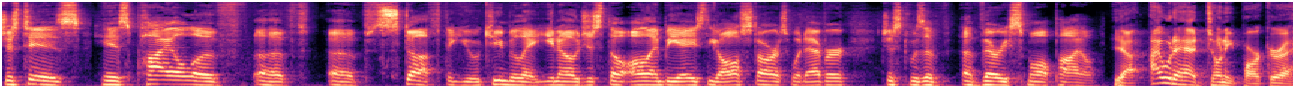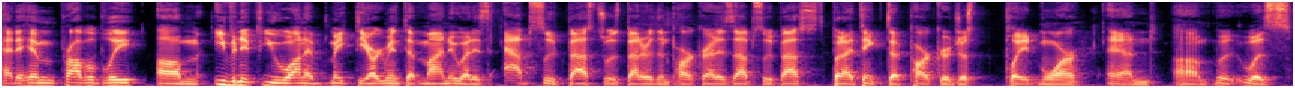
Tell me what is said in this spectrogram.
just his his pile of of of stuff that you accumulate, you know, just the All NBAs, the All Stars, whatever, just was a, a very small pile. Yeah, I would have had Tony Parker ahead of him probably. Um, even if you want to make the argument that Manu at his absolute best was better than Parker at his absolute best, but I think that Parker just played more and um, was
